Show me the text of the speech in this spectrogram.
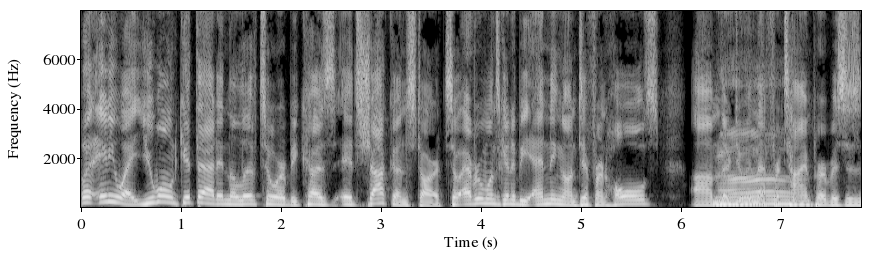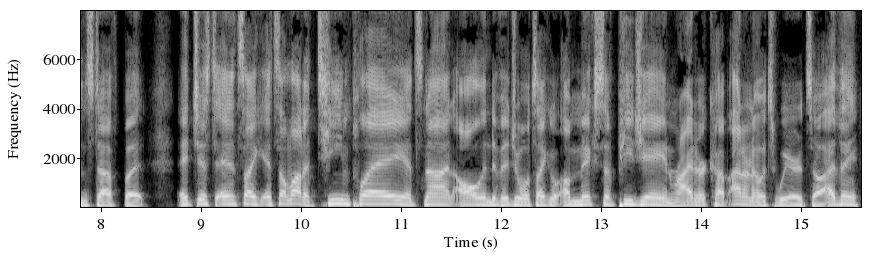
but anyway, you won't get that in the live tour because it's shotgun start, so everyone's going to be ending on different holes. Um, they're doing that for Oh. time purposes and stuff, but it just and it's like it's a lot of team play. It's not all individual. It's like a mix of PGA and Ryder Cup. I don't know. It's weird. So I think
